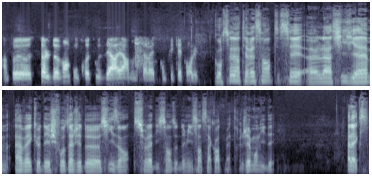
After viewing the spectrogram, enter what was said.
un peu seul devant contre tous derrière, donc ça va être compliqué pour lui. Course très intéressante, c'est euh, la sixième avec des chevaux âgés de 6 ans sur la distance de 2150 mètres. J'ai mon idée. Alex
